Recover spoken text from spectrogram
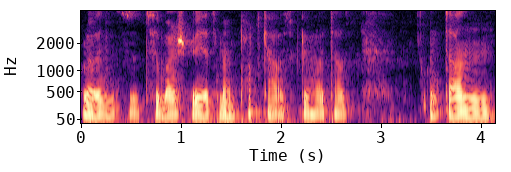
oder wenn du zum Beispiel jetzt meinen Podcast gehört hast und dann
